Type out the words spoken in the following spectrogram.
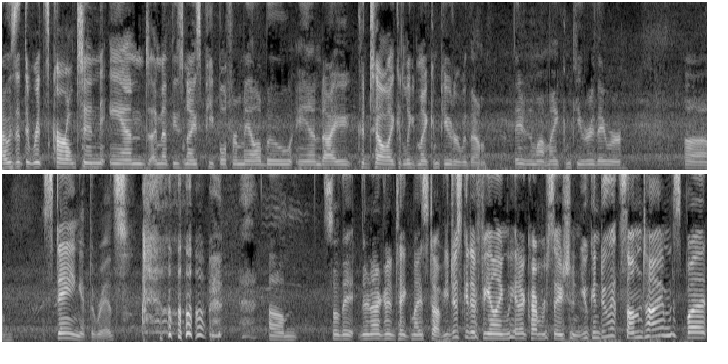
I was at the Ritz-Carlton and I met these nice people from Malibu and I could tell I could leave my computer with them. They didn't want my computer. They were um, staying at the Ritz. um, so they, they're not going to take my stuff. You just get a feeling. We had a conversation. You can do it sometimes, but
